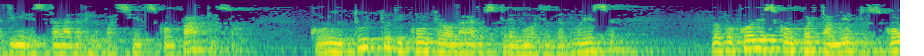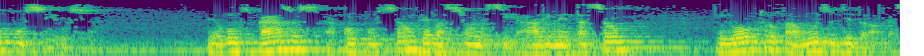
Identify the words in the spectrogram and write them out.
administrada em pacientes com Parkinson, com o intuito de controlar os tremores da doença, provocou-lhes comportamentos compulsivos. Em alguns casos, a compulsão relaciona-se à alimentação, em outro, ao uso de drogas.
